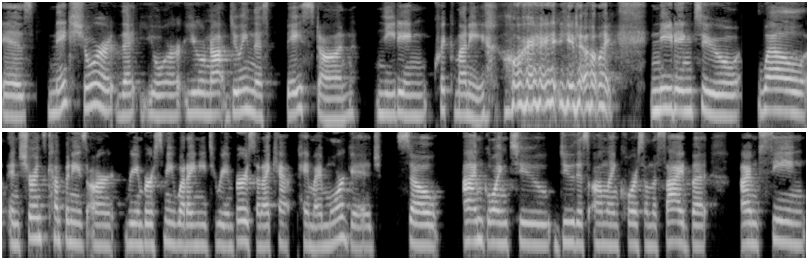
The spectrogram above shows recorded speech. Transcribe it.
is make sure that you're you're not doing this based on needing quick money or you know like needing to well insurance companies aren't reimburse me what i need to reimburse and i can't pay my mortgage so i'm going to do this online course on the side but I'm seeing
